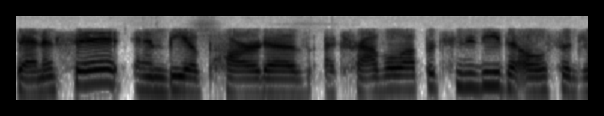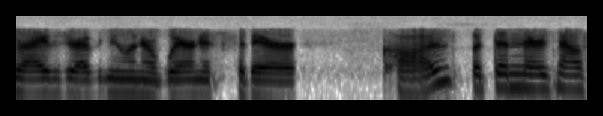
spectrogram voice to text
benefit and be a part of a travel opportunity that also drives revenue and awareness for their cause. But then there's now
